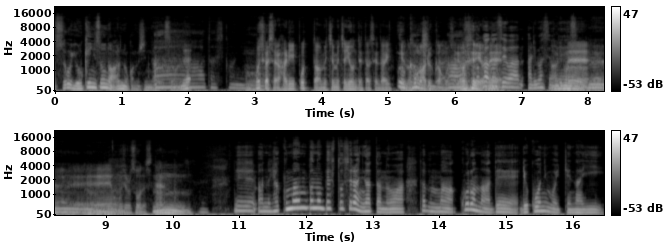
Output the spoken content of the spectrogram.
すごい余計にそういうのあるのかもしれないですよね。ああ、確かに。うんもしかしたらハリー・ポッターめちゃめちゃ読んでた世代っていうのもあるかもしれませんよあーその可能性ね。はありますよね。ありま面白そうですね。うんであの100万部のベストセラーになったのは多分まあコロナで旅行にも行けない。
